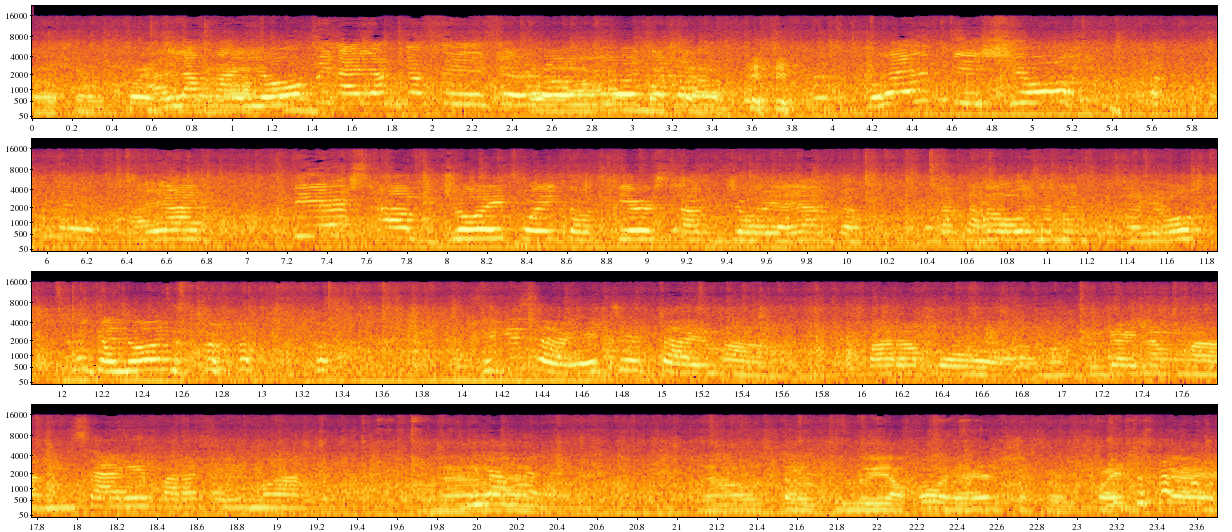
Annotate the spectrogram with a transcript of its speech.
Ah, surprise. Ala kayo, akong- pinayak na si Sir Wala akong masabi. Wala yung tissue. Ayan. Tears of joy po ito. Tears of joy. Ayan. Nakakahawa naman po kayo. Ganon. Sige sir, it's your time ah, para po ah, magbigay ng ah, mensahe para sa iyong mga Na, minamahal. nautal tuloy ako dahil sa surprise ka eh.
